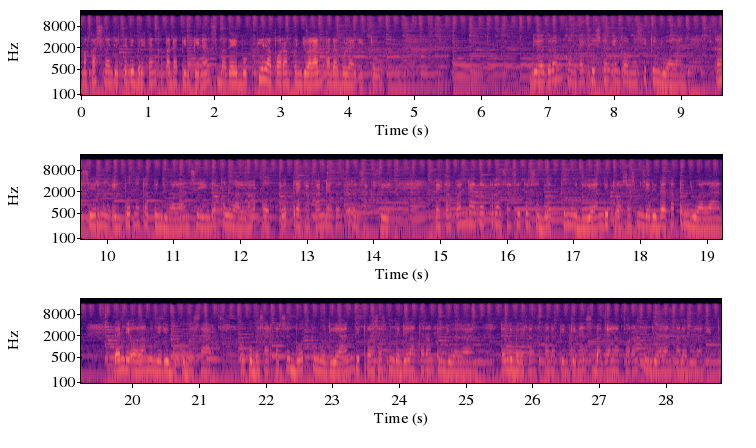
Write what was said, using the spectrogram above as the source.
maka selanjutnya diberikan kepada pimpinan sebagai bukti laporan penjualan pada bulan itu. Diagram konteks sistem informasi penjualan. Kasir menginput nota penjualan sehingga keluarlah output rekapan data transaksi. Rekapan data transaksi tersebut kemudian diproses menjadi data penjualan dan diolah menjadi buku besar. Buku besar tersebut kemudian diproses menjadi laporan penjualan dan diberikan kepada pimpinan sebagai laporan penjualan pada bulan itu.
